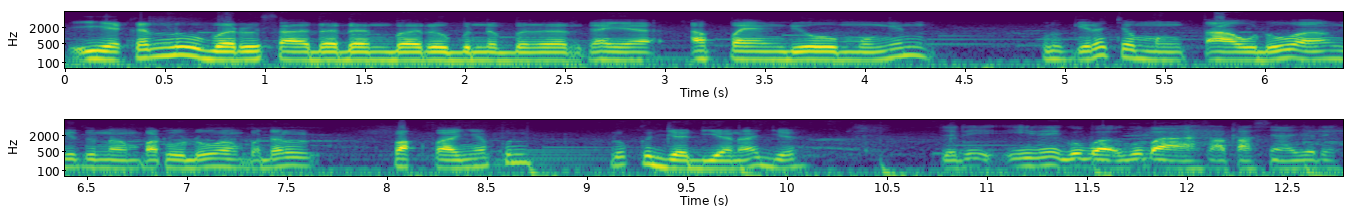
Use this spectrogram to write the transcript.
iya kan lu baru sadar dan baru bener-bener kayak apa yang diomongin lu kira cuma tahu doang gitu nampar lu doang padahal faktanya pun lu kejadian aja Jadi ini gua ba- gua bahas atasnya aja deh.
